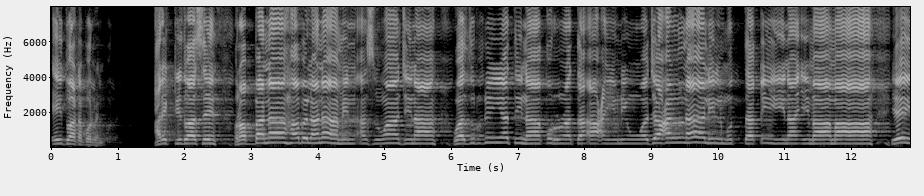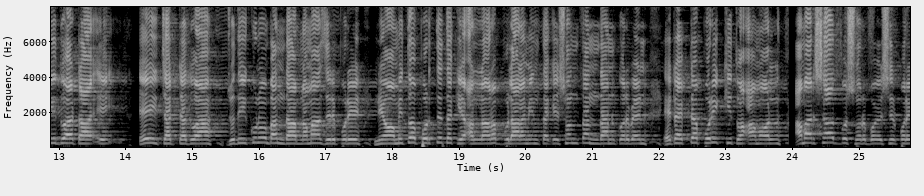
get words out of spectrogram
এই দোয়াটা পড়বেন। আরেকটি দোয়া আছে, রব্বানা হাবলানা মিন আজওয়াজিনা ওয়া যুররিয়াতিনা কুররাতা আয়ুনি ওয়াজআলনা লিল মুত্তাকিনা ইমামা। এই দোয়াটা, এই এই চারটা দোয়া যদি কোনো বান্দা নামাজের পরে নিয়মিত পড়তে থাকে, আল্লাহ রব্বুল আলমিন তাকে সন্তান দান করবেন। এটা একটা পরীক্ষিত আমল। আমার সাত বছর বয়সের পরে,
